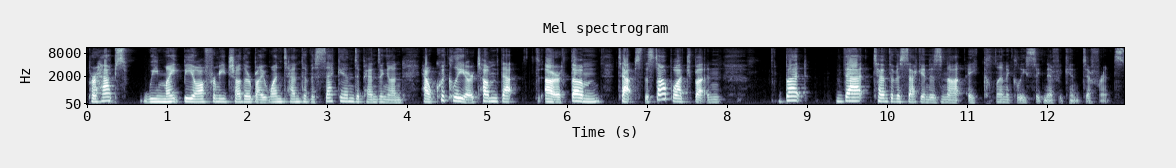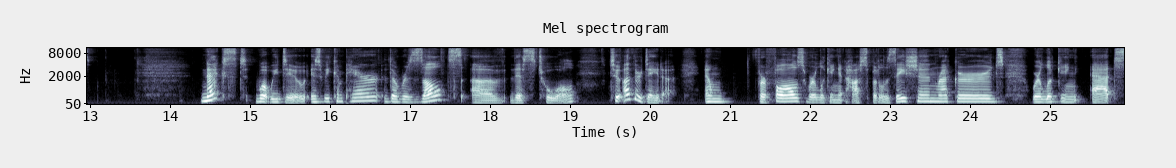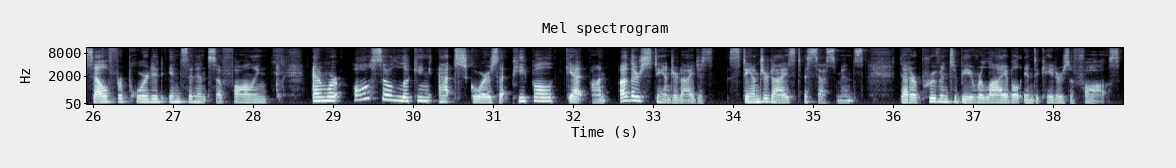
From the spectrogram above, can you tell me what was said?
Perhaps we might be off from each other by one tenth of a second, depending on how quickly our thumb, that, our thumb taps the stopwatch button. But that tenth of a second is not a clinically significant difference. Next, what we do is we compare the results of this tool to other data. And for falls, we're looking at hospitalization records, we're looking at self reported incidents of falling, and we're also looking at scores that people get on other standardized, standardized assessments that are proven to be reliable indicators of falls.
